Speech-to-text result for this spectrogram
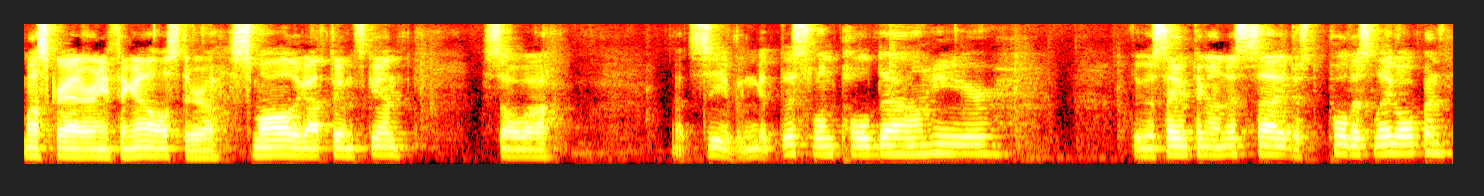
muskrat or anything else. They're uh, small, they got thin skin. So uh, let's see if we can get this one pulled down here. Do the same thing on this side, just pull this leg open.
